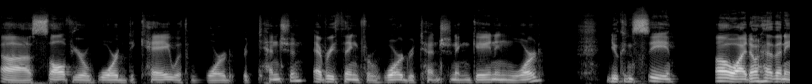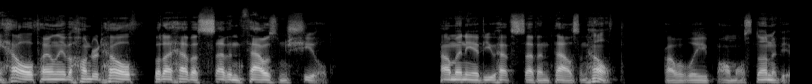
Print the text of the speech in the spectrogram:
uh, solve your ward decay with ward retention, everything for ward retention and gaining ward. You can see, oh, I don't have any health. I only have 100 health, but I have a 7,000 shield. How many of you have 7,000 health? Probably almost none of you.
